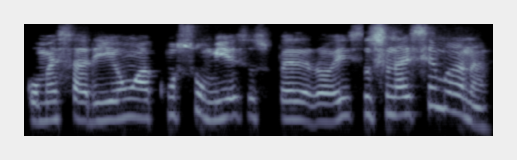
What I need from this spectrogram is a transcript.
começariam a consumir esses super-heróis nos finais de semana.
